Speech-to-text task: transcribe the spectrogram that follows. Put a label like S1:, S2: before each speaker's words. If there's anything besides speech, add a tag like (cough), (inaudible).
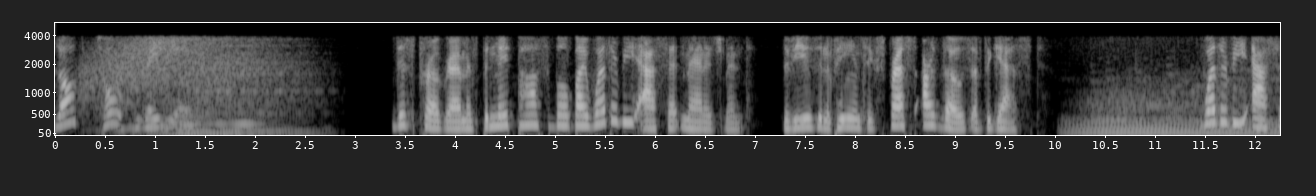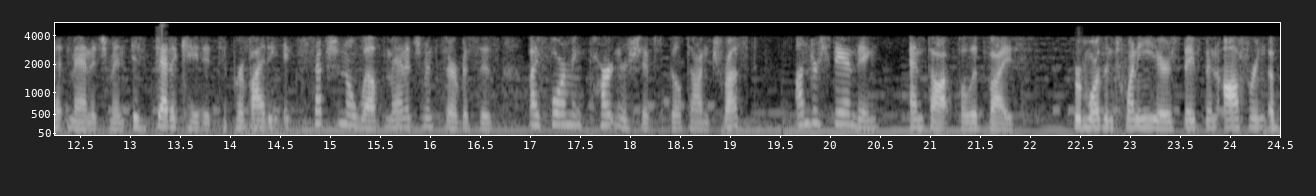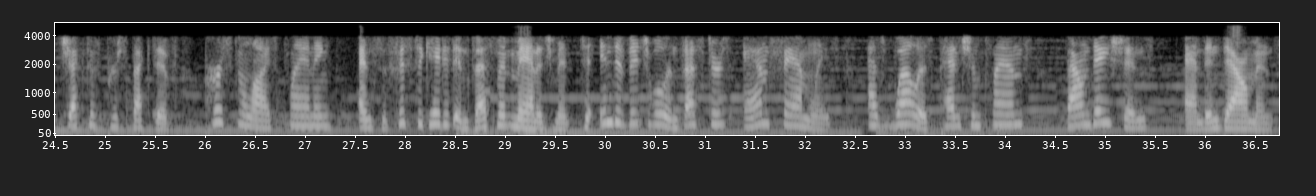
S1: Blog Talk Radio. This program has been made possible by Weatherby Asset Management. The views and opinions expressed are those of the guest. Weatherby Asset Management is dedicated to providing exceptional wealth management services by forming partnerships built on trust, understanding, and thoughtful advice. For more than 20 years, they've been offering objective perspective, personalized planning, and sophisticated investment management to individual investors and families, as well as pension plans, foundations, and endowments.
